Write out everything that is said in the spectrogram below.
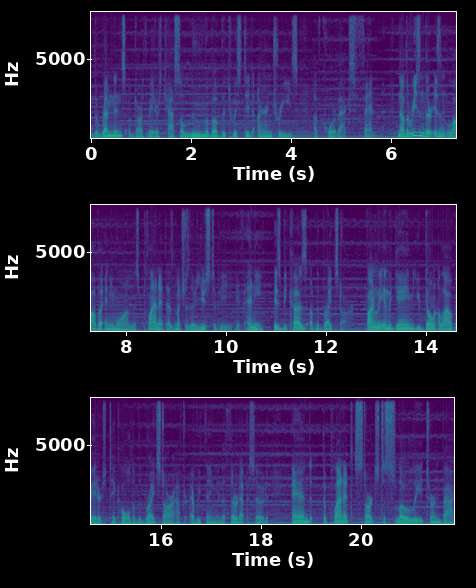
The remnants of Darth Vader's castle loom above the twisted iron trees of Corvax Fen. Now, the reason there isn't lava anymore on this planet as much as there used to be, if any, is because of the Bright Star. Finally, in the game, you don't allow Vader to take hold of the Bright Star after everything in the third episode, and the planet starts to slowly turn back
